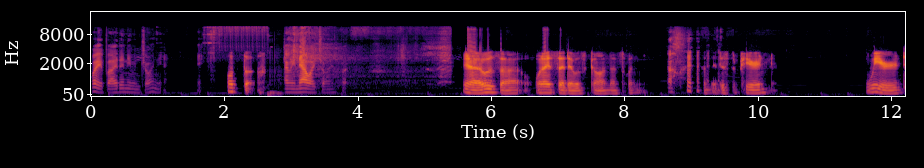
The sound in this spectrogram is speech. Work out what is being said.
Wait, but I didn't even join yet. What the? I mean, now I joined, but Yeah, it was. Uh, when I said it was gone, that's when oh, when they disappeared. Weird.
